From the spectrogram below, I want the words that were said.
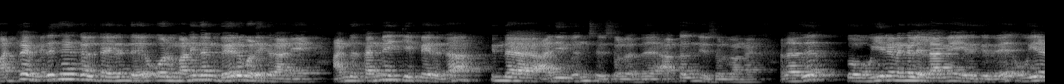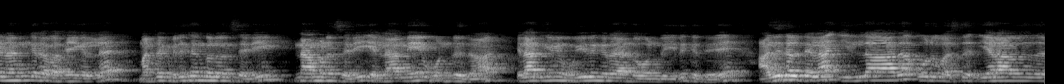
மற்ற மிருகங்கள்ட்ட இருந்து ஒரு மனிதன் வேறுபடுகிறானே அந்த தன்மைக்கு பேரு தான் இந்த அறிவுன்னு சொல்லி சொல்றது அப்படின்னு சொல்லி சொல்லுவாங்க. அதாவது உயிரினங்கள் எல்லாமே இருக்குது. உயிரினங்கிற வகைகள்ல மற்ற மிருகங்களும் சரி நாமளும் சரி எல்லாமே ஒன்றுதான். எல்லாத்துக்குமே உயிருங்கிற அந்த ஒன்று இருக்குது. அதுகள்கிட்ட எல்லாம் இல்லாத ஒரு வஸ்து ஏழாவது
